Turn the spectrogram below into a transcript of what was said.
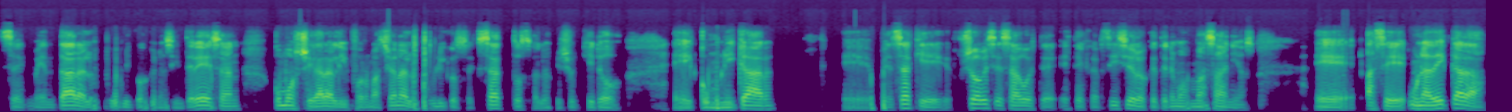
segmentar a los públicos que nos interesan, cómo llegar a la información a los públicos exactos a los que yo quiero eh, comunicar. Eh, pensá que yo a veces hago este, este ejercicio de los que tenemos más años. Eh, hace una década,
